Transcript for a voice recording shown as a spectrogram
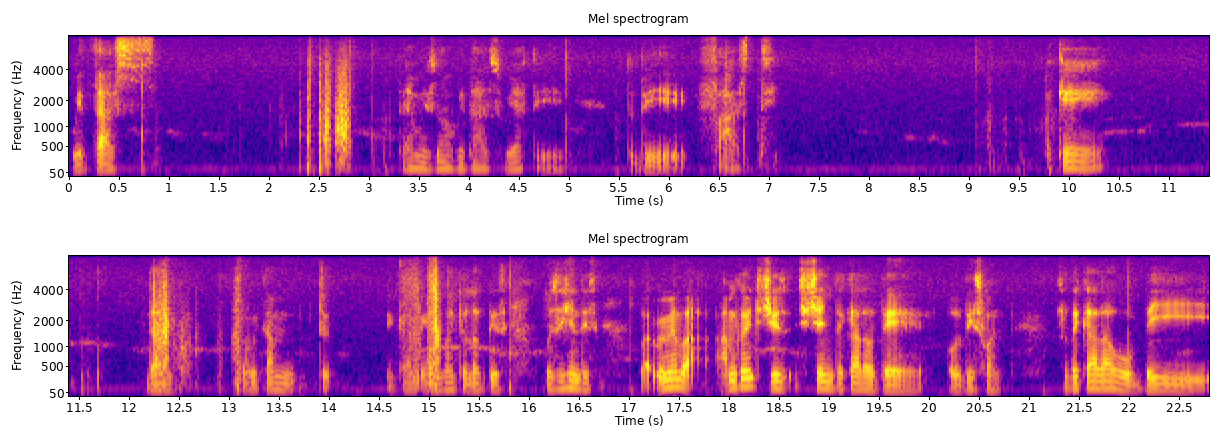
with us. Time is not with us. We have to to be fast. Okay. Done so we come to we come i'm going to lock this position this but remember i'm going to choose to change the color of the of this one. So the color will be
